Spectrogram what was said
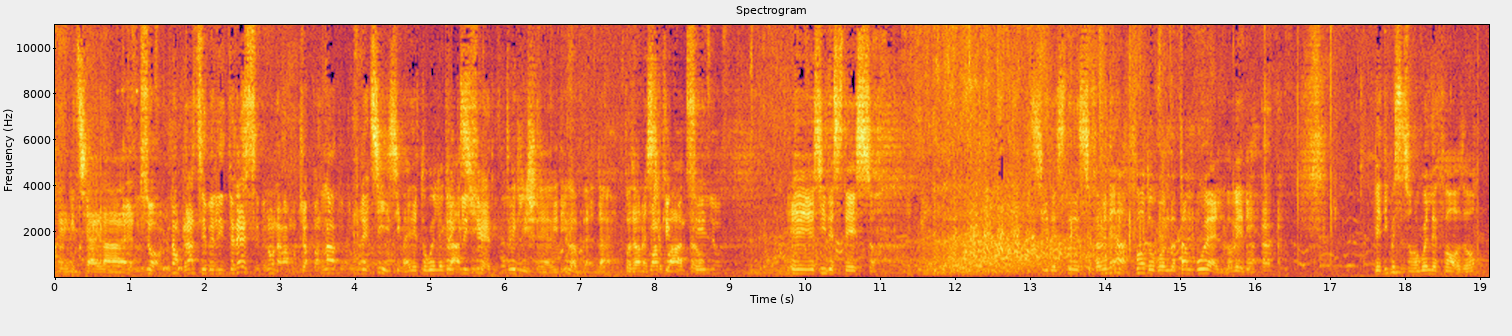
per iniziare la Eh, lo so, no, grazie per l'interesse, però ne avevamo già parlato, Eh, sì sì ma hai detto quelle classiche Trigliceridi. trigliceridi vabbè dai potevano essere Qualche quattro consiglio? e sì te stesso sì te stesso fai vedere. Ah foto col tamburello vedi? Vedi, queste sono quelle foto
